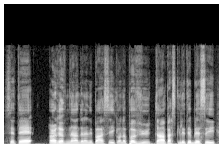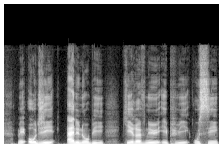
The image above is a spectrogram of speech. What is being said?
c'était un revenant de l'année passée qu'on n'a pas vu tant parce qu'il était blessé, mais OG Anunobi qui est revenu et puis aussi,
